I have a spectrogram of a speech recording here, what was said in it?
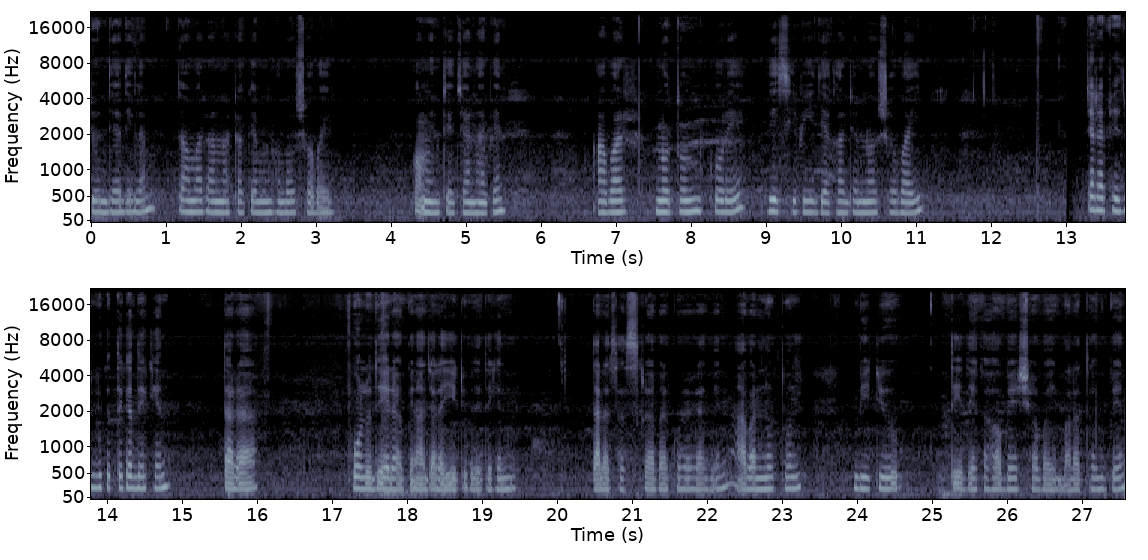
জল দিয়ে দিলাম। তো আমার রান্নাটা কেমন হলো সবাই কমেন্টে জানাবেন। আবার নতুন করে রেসিপি দেখার জন্য সবাই যারা ফেসবুকের থেকে দেখেন, তারা ফলো দিয়ে রাখবেন। আর যারা ইউটিউবে দেখেন তারা সাবস্ক্রাইবার করে রাখবেন। আবার নতুন ভিডিওতে দেখা হবে। সবাই ভালো থাকবেন।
